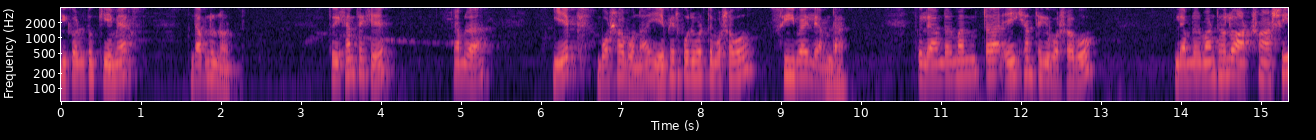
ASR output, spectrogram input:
equal to K max W naught তো এখান থেকে আমরা এফ বসাবো না এফের পরিবর্তে বসাবো সি বাই ল্যামডা তো ল্যামডার মানটা এইখান থেকে বসাবো ল্যামডার মানটা হলো আটশো আশি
